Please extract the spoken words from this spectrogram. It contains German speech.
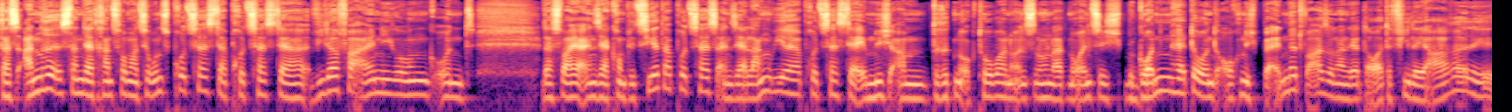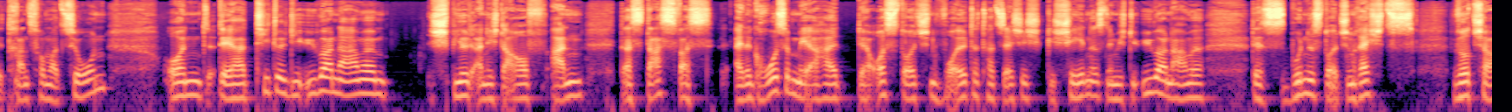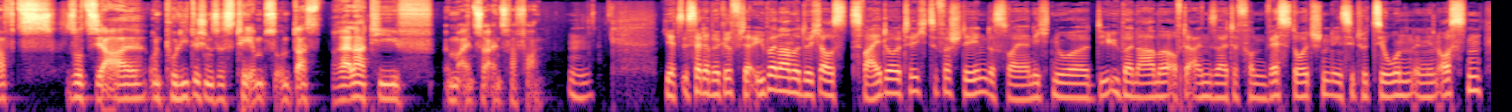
Das andere ist dann der Transformationsprozess, der Prozess der Wiedervereinigung. Und das war ja ein sehr komplizierter Prozess, ein sehr langwieriger Prozess, der eben nicht am 3. Oktober 1990 begonnen hätte und auch nicht beendet war, sondern der dauerte viele Jahre, die Transformation. Und der Titel Die Übernahme spielt eigentlich darauf an, dass das, was eine große Mehrheit der Ostdeutschen wollte, tatsächlich geschehen ist, nämlich die Übernahme des bundesdeutschen Rechts, Wirtschafts-, Sozial- und politischen Systems und das relativ im 1 zu 1 Verfahren. Mhm. Jetzt ist ja der Begriff der Übernahme durchaus zweideutig zu verstehen. Das war ja nicht nur die Übernahme auf der einen Seite von westdeutschen Institutionen in den Osten,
